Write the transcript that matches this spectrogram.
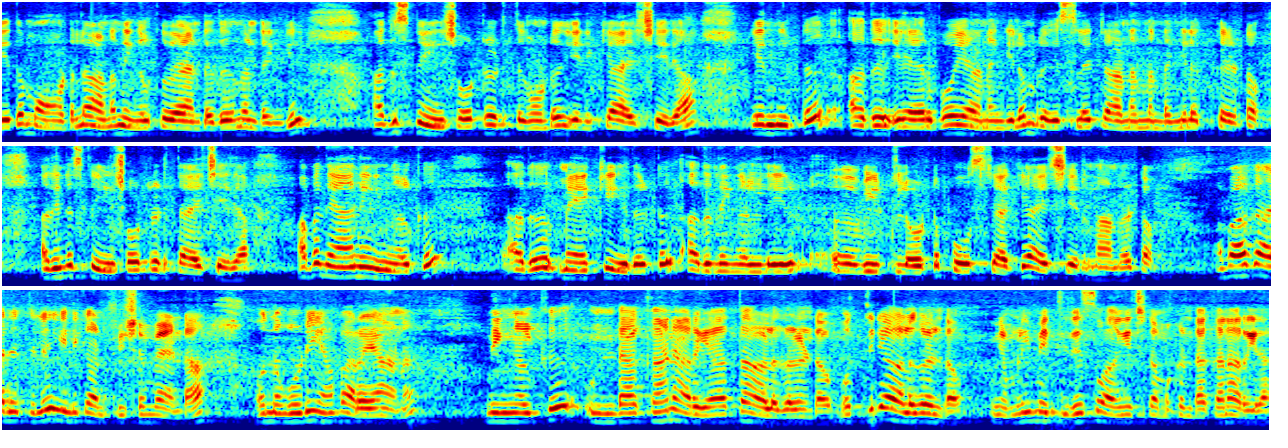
ഏത് മോഡലാണ് നിങ്ങൾക്ക് വേണ്ടത് എന്നുണ്ടെങ്കിൽ അത് സ്ക്രീൻഷോട്ട് എടുത്തുകൊണ്ട് എനിക്ക് അയച്ചു തരിക എന്നിട്ട് അത് ഹെയർ ബോയ് ആണെങ്കിലും ബ്രേസ്ലെറ്റ് ആണെന്നുണ്ടെങ്കിലൊക്കെ കേട്ടോ. അതിന്റെ സ്ക്രീൻഷോട്ട് എടുത്ത് അയച്ചു തരിക അപ്പോൾ ഞാൻ നിങ്ങൾക്ക് അത് മേക്ക് ചെയ്തിട്ട് അത് നിങ്ങളുടെ വീട്ടിലോട്ട് പോസ്റ്റാക്കി അയച്ചു തരുന്നതാണ് കേട്ടോ. അപ്പോൾ ആ കാര്യത്തിൽ ഇനി കൺഫ്യൂഷൻ വേണ്ട. ഒന്നും കൂടി ഞാൻ പറയാണ്. നിങ്ങൾക്ക് ഉണ്ടാക്കാൻ അറിയാത്ത ആളുകളുണ്ടാവും. ഒത്തിരി ആളുകളുണ്ടാവും. നമ്മൾ ഈ മെറ്റീരിയൽസ് വാങ്ങിച്ചിട്ട് നമുക്ക് ഉണ്ടാക്കാൻ അറിയില്ല.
